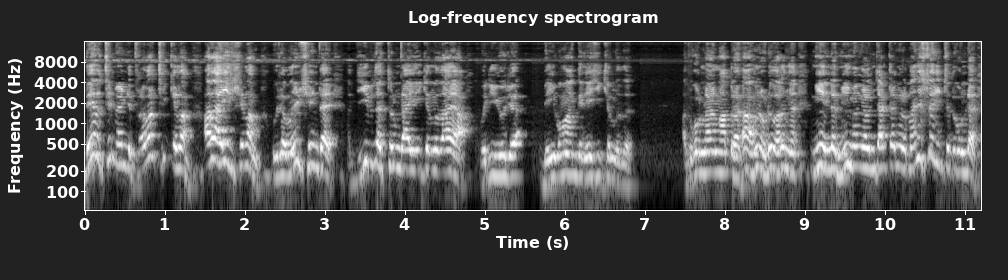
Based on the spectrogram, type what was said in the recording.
ദൈവത്തിന് വേണ്ടി പ്രവർത്തിക്കണം അതായിരിക്കണം ഒരു മനുഷ്യന്റെ ജീവിതത്തിലുണ്ടായിരിക്കുന്നതായ വലിയൊരു ദൈവം ആഗ്രഹിക്കുന്നത്. അതുകൊണ്ടാണ് അബ്രഹാമിനോട് പറഞ്ഞ് നീ എന്റെ നിയമങ്ങളും ചട്ടങ്ങളും അനുസരിച്ചത് കൊണ്ട്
